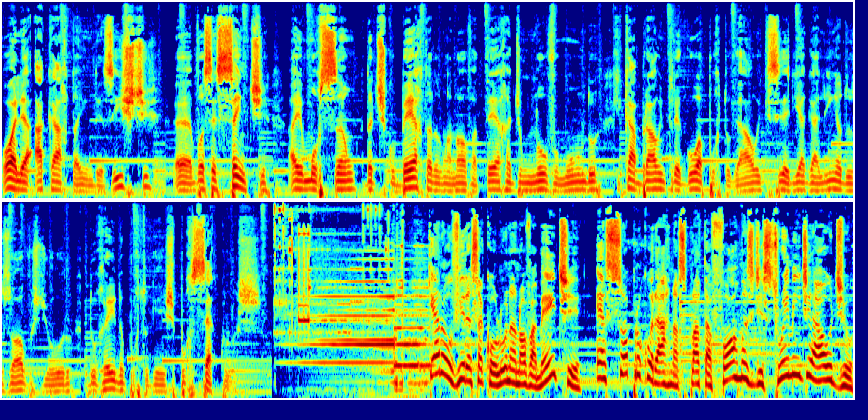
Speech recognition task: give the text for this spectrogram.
Olha, a carta ainda existe, é, você sente a emoção da descoberta de uma nova terra, de um novo mundo que Cabral entregou a Portugal e que seria a galinha dos ovos de ouro do reino português por séculos. Quer ouvir essa coluna novamente? É só procurar nas plataformas de streaming de áudio.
